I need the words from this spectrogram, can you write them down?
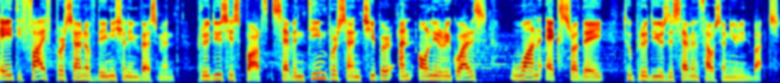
85% of the initial investment, produces parts 17% cheaper, and only requires one extra day to produce the 7,000 unit batch.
